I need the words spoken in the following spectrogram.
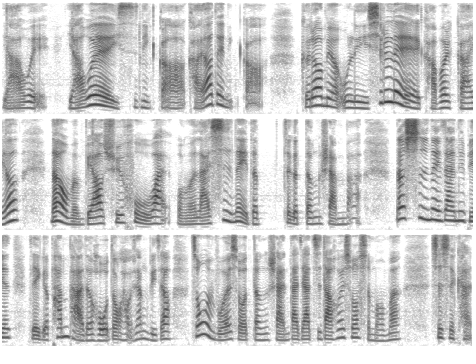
야외야외있으니까가야되니까그러면우리실내에가볼까요？那我们不要去户外，我们来室内的这个登山吧。那室内在那边这个攀爬的活动，好像比较中文不会说登山，大家知道会说什么吗？试试看。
